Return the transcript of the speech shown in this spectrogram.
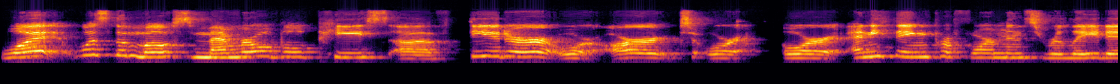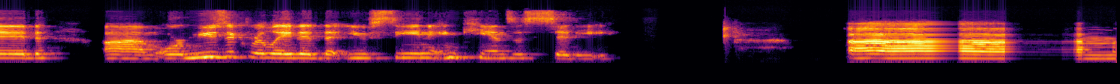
what was the most memorable piece of theater or art or or anything performance related um, or music related that you've seen in kansas city um,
